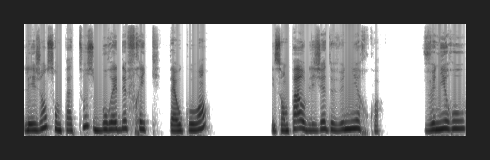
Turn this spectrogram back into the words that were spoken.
Les gens sont pas tous bourrés de fric. T'es au courant? Ils sont pas obligés de venir, quoi. Venir où?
